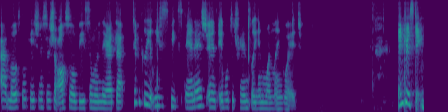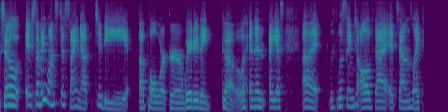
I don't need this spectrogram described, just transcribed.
at most locations, there should also be someone there that typically at least speaks Spanish and is able to translate in one language. Interesting. So, if somebody wants to sign up to be a poll worker, where do they go? And then, I guess, uh, listening to all of that, it sounds like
